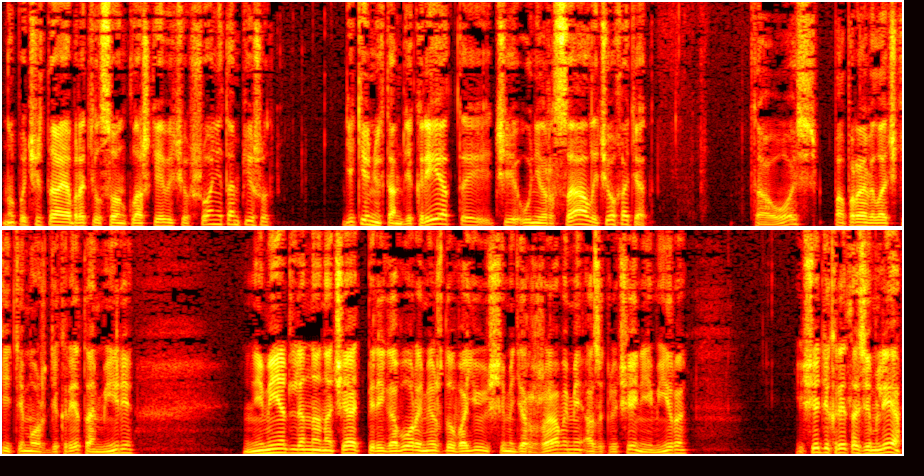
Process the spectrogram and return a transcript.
Ну, почитай, — обратился он к Лашкевичу, — что они там пишут? Какие у них там декреты, чи универсалы, чего хотят?» «Та ось», — поправил очки Тимош, — декрет о мире — немедленно начать переговоры между воюющими державами о заключении мира. Еще декрет о земле.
